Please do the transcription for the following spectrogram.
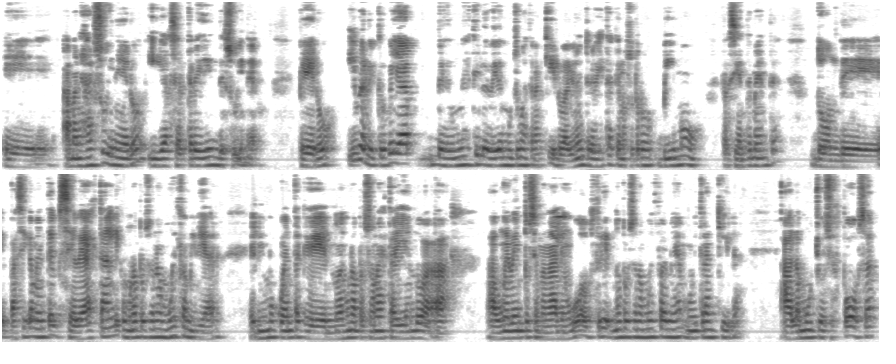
eh, a manejar su dinero y hacer trading de su dinero. Pero, y bueno, creo que ya desde un estilo de vida mucho más tranquilo. Hay una entrevista que nosotros vimos recientemente donde básicamente se ve a Stanley como una persona muy familiar. Él mismo cuenta que no es una persona que está yendo a, a un evento semanal en Wall Street, una persona muy familiar, muy tranquila, habla mucho de su esposa,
